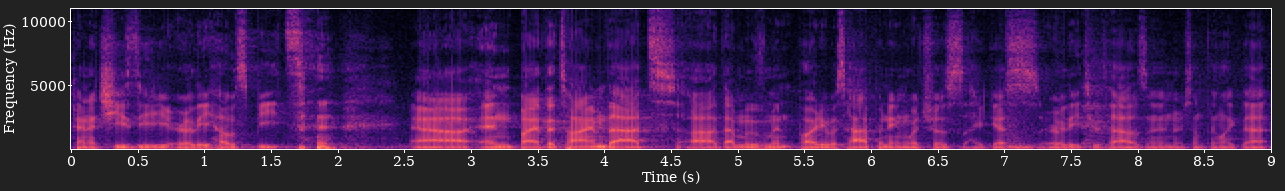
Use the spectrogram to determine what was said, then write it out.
kind of cheesy early house beats. uh, and by the time that uh, that movement party was happening, which was I guess early 2000 or something like that,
